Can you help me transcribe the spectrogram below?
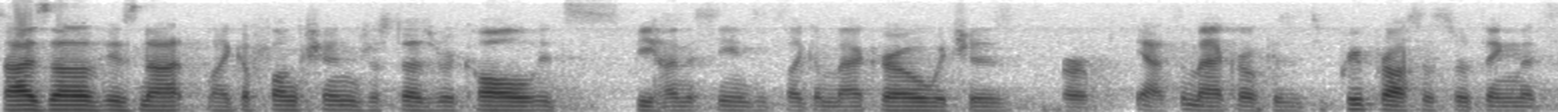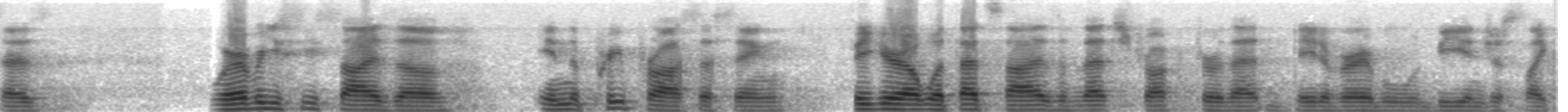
Size of is not like a function, just as recall, it's behind the scenes, it's like a macro, which is, or yeah, it's a macro because it's a preprocessor thing that says wherever you see size of in the preprocessing, figure out what that size of that struct or that data variable would be and just like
